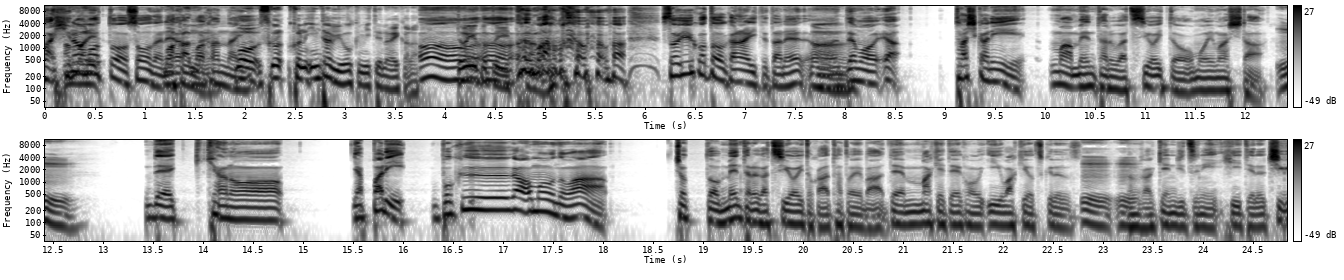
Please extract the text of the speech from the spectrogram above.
まあ、平本、そうだね。わかんない。わかんない。もうそこ、このインタビュー僕見てないから。どどういうこと言ってたの？まあまあまあまあ、そういうことをかなり言ってたね。うんうんでも、いや、確かに、まあ、メンタルが強いと思いました。うん。で、きあのーやっぱり、僕が思うのは、ちょっとメンタルが強いとか、例えば、で、負けてこう言い訳を作る、うん。うん。なんか現実に引いてる違い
